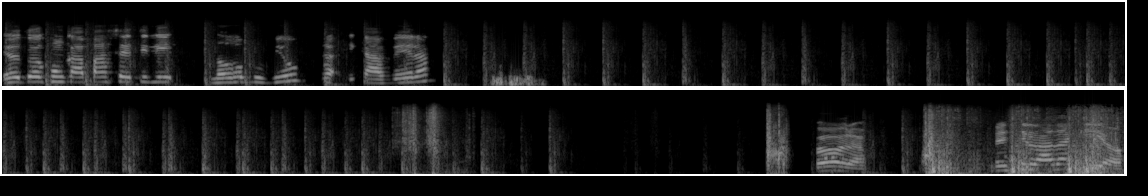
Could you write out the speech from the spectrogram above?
Eu tô com capacete li- novo, viu? De caveira. Bora. Desse lado aqui, ó.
